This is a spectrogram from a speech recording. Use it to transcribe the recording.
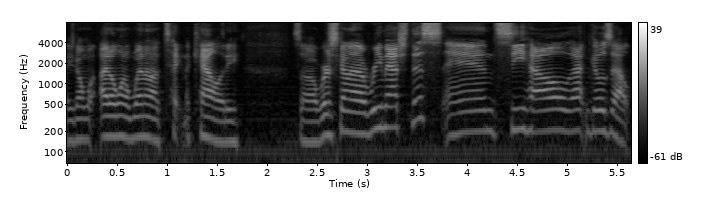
you don't, I don't want to win on a technicality. So we're just gonna rematch this and see how that goes out.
